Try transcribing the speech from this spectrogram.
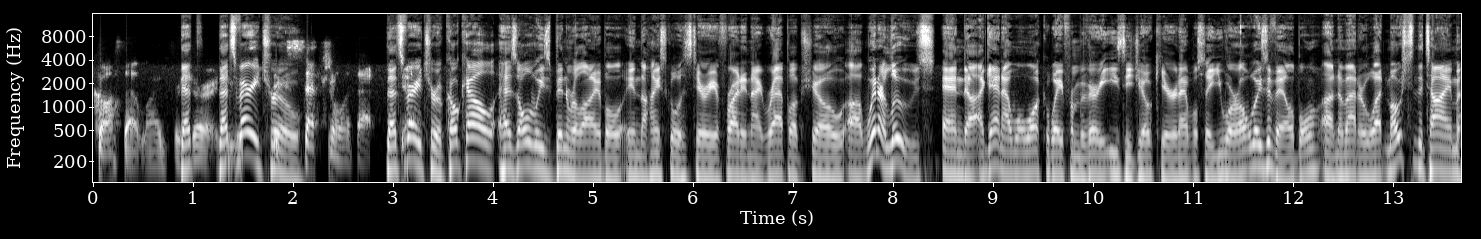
cross that line for That's- sure. And that's very true. Exceptional at that. That's Yeah. very true. Coquel has always been reliable in the High School Hysteria Friday night wrap up show, uh, win or lose. And uh, again, I will walk away from a very easy joke here, and I will say you are always available, uh, no matter what. Most of the time,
